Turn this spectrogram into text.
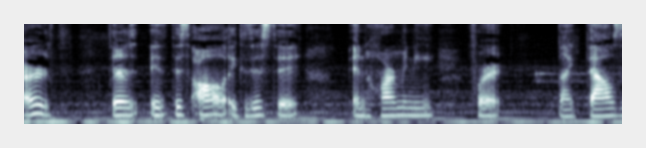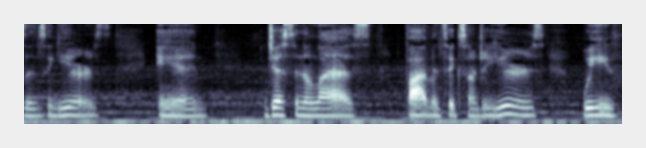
earth. there's it, this all existed in harmony for like thousands of years, and just in the last five and six hundred years, we've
